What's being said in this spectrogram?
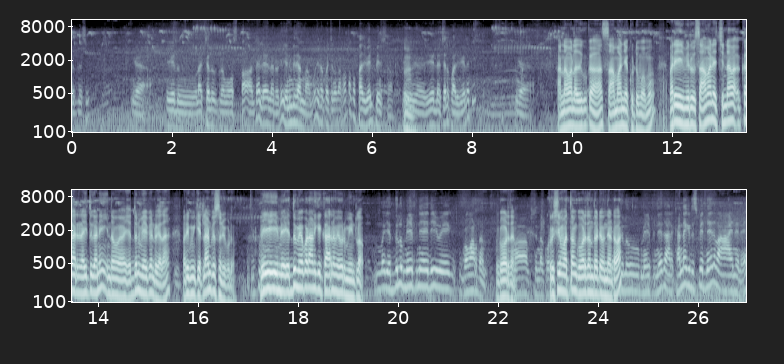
చెప్పేసి ఇక ఏడు లక్షలు వస్తా అంటే లేదు రెడ్డి ఎనిమిది అన్నాము. ఇక్కడికి వచ్చిన తర్వాత ఒక పదివేలు పెంచినాము ఏడు లక్షలు పదివేలకి ఇక అన్నవాళ్ళ అది ఒక సామాన్య కుటుంబము. మరి మీరు సామాన్య చిన్నకారి రైతు కానీ ఇంత ఎద్దును మేపినారు కదా. మరి మీకు ఎట్లా అనిపిస్తుంది ఇప్పుడు? మే- ఎద్దు మేపడానికి కారణం ఎవరు మీ ఇంట్లో? ఎద్దులు మేపినది గోవర్ధన్. గోవర్ధన్. కృషి మొత్తం గోవర్ధన్ తోటే ఉంది అంటవా ఎద్దులు మేపినది ఆయన కన్నకి ఇడిచిపెట్టినది ఆయననే.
